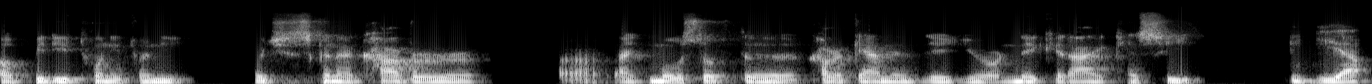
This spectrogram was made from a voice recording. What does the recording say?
of BT 2020, which is going to cover uh, like most of the color gamut that your naked eye can see. Yeah.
